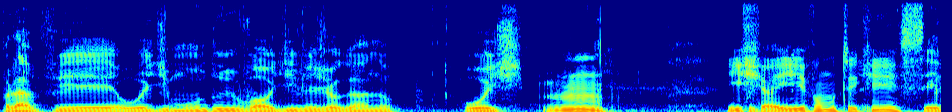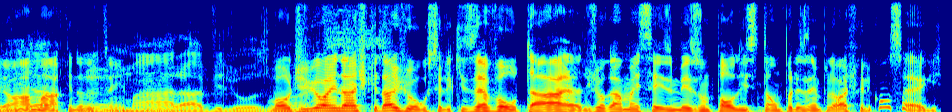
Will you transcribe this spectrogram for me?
pra ver o Edmundo e o Valdívia jogando hoje. Hum. Ixi, aí vamos ter que Seria criar uma máquina do tempo. Maravilhoso. O Valdívia eu mas- ainda acho que dá jogo. Se ele quiser voltar, jogar mais seis meses um Paulistão, por exemplo, eu acho que ele consegue.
